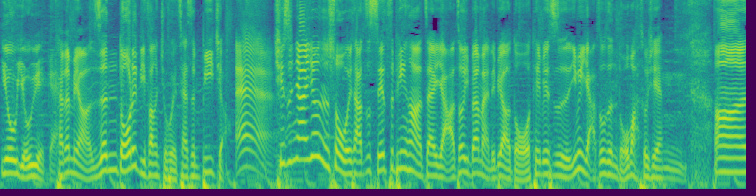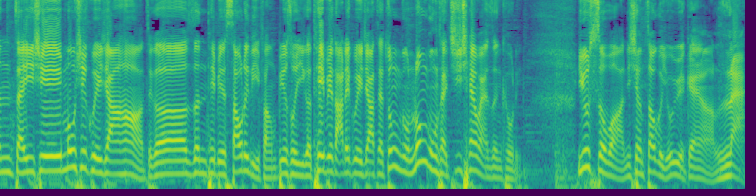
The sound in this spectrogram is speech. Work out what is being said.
有优越感。看到没有？人多的地方就会产生比较。哎，其实人家有人说，为啥子奢侈品哈在亚洲一般卖的比较多？特别是因为亚洲人多嘛。首先，嗯，嗯，在一些某些国家哈，这个人特别少的地方，比如说一个特别大的国家，才总共拢共才几千万人口的。有时候啊，你想找个优越感啊，难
